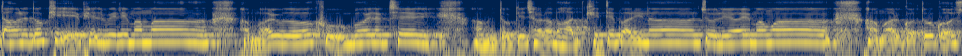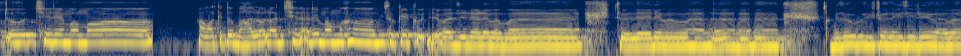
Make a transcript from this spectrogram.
তাহলে তো খেয়ে ফেলবে রে মামা। আমার খুব ভয় লাগছে। আমি তোকে ছাড়া ভাত খেতে পারি না। চলে আয় মামা। আমার কত কষ্ট হচ্ছে রে মামা। আমাকে তো ভালো লাগছে না রে মামা, আমি তোকে খুঁজে পাচ্ছি না রে মামা। চলে রে মামা। কত কষ্ট লাগছে রে বাবা।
